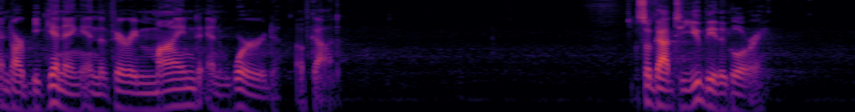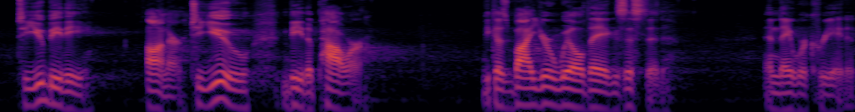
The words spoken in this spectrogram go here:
and our beginning in the very mind and word of God. So, God, to you be the glory. To you be the honor. To you be the power. Because by your will they existed and they were created.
